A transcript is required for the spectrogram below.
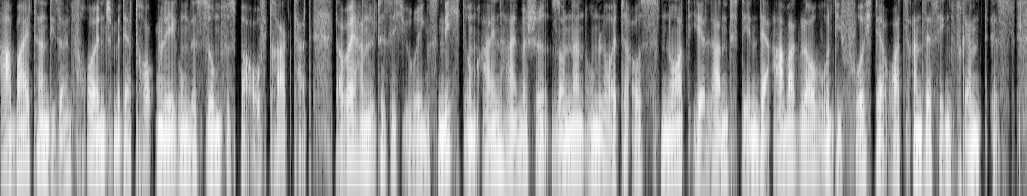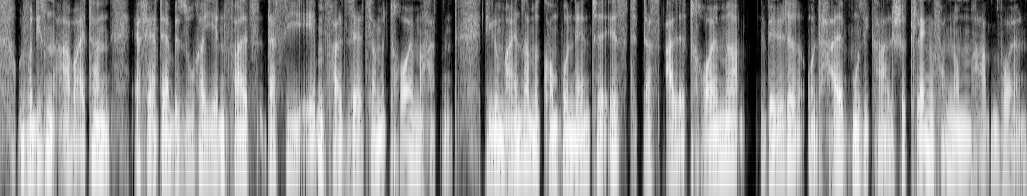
Arbeitern, die sein Freund mit der Trockenlegung des Sumpfes beauftragt hat. Dabei handelt es sich übrigens nicht um Einheimische, sondern um Leute aus Nordirland, denen der Aberglaube und die Furcht der Ortsansässigen fremd ist. Und von diesen Arbeitern erfährt der Besucher jedenfalls, dass sie ebenfalls seltsame Träume hatten. Die gemeinsame Komponente ist, dass alle Träume wilde und halb musikalische Klänge vernommen haben wollen.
